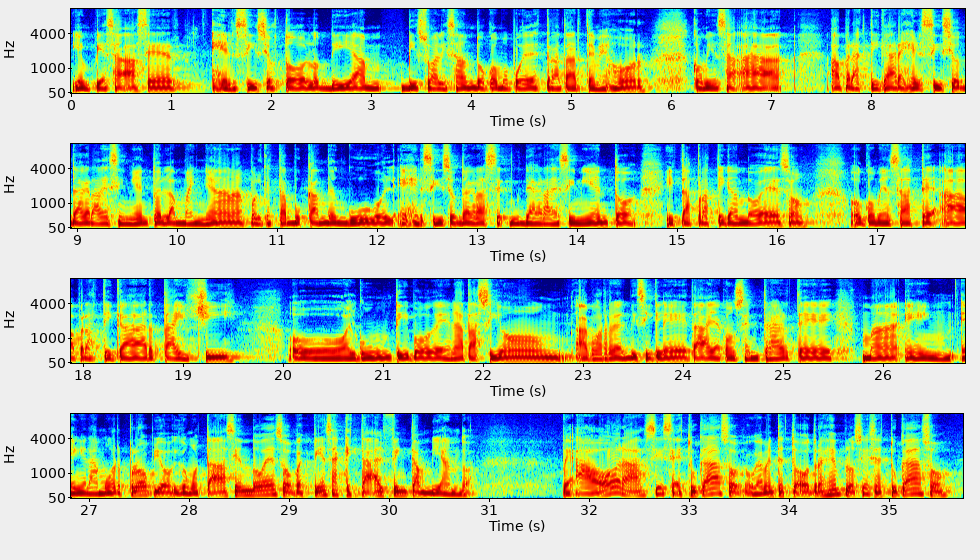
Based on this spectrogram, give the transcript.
y empiezas a hacer ejercicios todos los días visualizando cómo puedes tratarte mejor, comienza a, a, practicar ejercicios de agradecimiento en las mañanas porque estás buscando en Google ejercicios de, de agradecimiento y estás practicando eso, o comenzaste a practicar tai chi o algún tipo de natación, a correr bicicleta y a concentrarte más en, en el amor propio y como estás haciendo eso, pues piensas que estás al fin cambiando. Pues ahora, si ese es tu caso, obviamente esto es otro ejemplo, si ese es tu caso,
